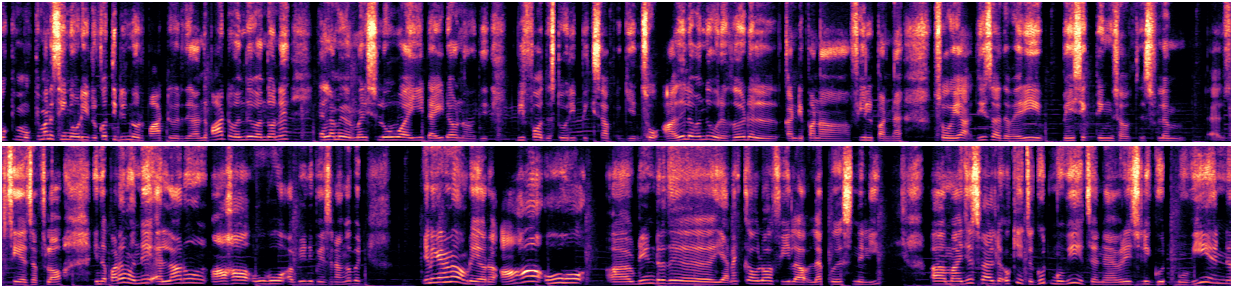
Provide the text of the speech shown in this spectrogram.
முக்கிய முக்கியமான சீன் ஓடிட்டு இருக்கோம் திடீர்னு ஒரு பாட்டு வருது. அந்த பாட்டு வந்து வந்தோடனே எல்லாமே ஒரு மாதிரி ஸ்லோவாகி டை டவுன் ஆகுது. Before the story picks up again so அதில் வந்து ஒரு ஹேர்டல் கண்டிப்பாக நான் ஃபீல் பண்ணேன். So yeah these are the very basic things of this film see as a flaw இந்த படம் வந்து எல்லாரும் ஆஹா ஓஹோ அப்படின்னு பேசுகிறாங்க பட் எனக்கு என்னன்னா அப்படி ஒரு ஆஹா ஓஹோ அப்படின்றது எனக்கு அவ்வளோ ஃபீல் ஆகல personally I just felt okay it's good movie it's an averagely good movie and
